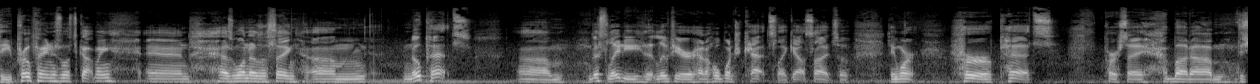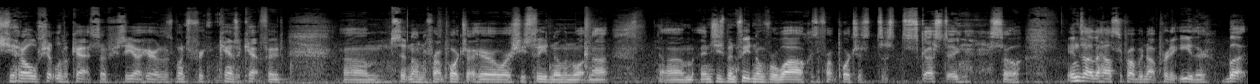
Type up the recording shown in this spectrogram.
the propane is what's got me and has one other thing um, no pets um, this lady that lived here had a whole bunch of cats like outside, so they weren't her pets per se, but um, she had a whole shitload cats. So if you see out here, there's a bunch of freaking cans of cat food um, sitting on the front porch out here where she's feeding them and whatnot. Um, and she's been feeding them for a while because the front porch is just disgusting. So inside the house is probably not pretty either, but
